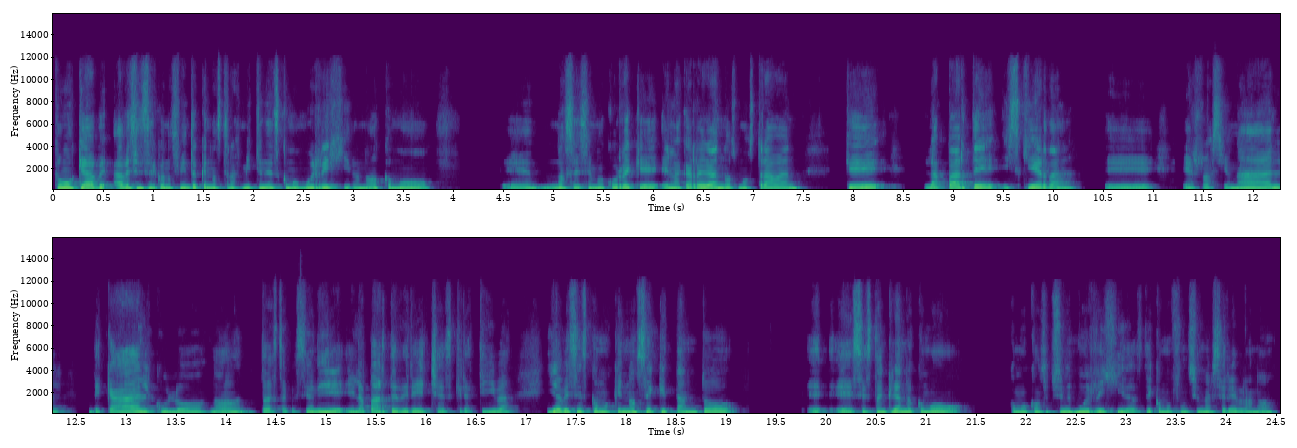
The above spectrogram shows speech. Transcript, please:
como que a, veces el conocimiento que nos transmiten es como muy rígido, ¿no? Como, eh, no sé, se me ocurre que en la carrera nos mostraban que la parte izquierda eh, es racional, de cálculo, ¿no? Toda esta cuestión, y, la parte derecha es creativa, y a veces como que no sé qué tanto eh, eh, se están creando como, como concepciones muy rígidas de cómo funciona el cerebro, ¿no?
